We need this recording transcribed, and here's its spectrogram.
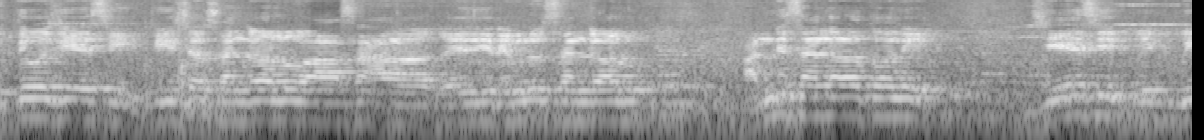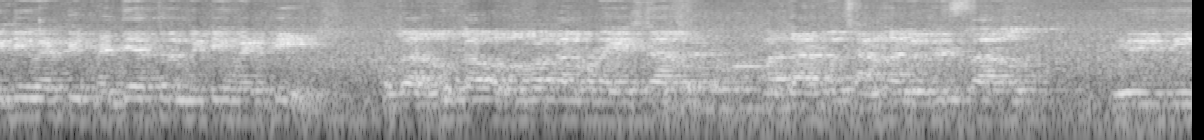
ఉద్యోగ జేఏసీ టీచర్ సంఘాలు ఆ రెవెన్యూ సంఘాలు అన్ని సంఘాలతోని చేసి మీటింగ్ పెట్టి పెద్ద ఎత్తున మీటింగ్ పెట్టి ఒక రూప రూపకల్పన చేసినారు మరి దాని గురించి అన్న వివరిస్తారు. ఇది ఇది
